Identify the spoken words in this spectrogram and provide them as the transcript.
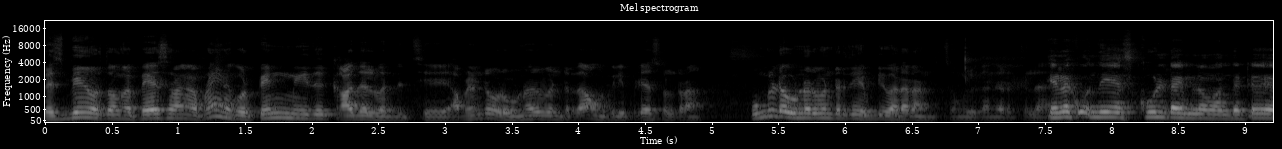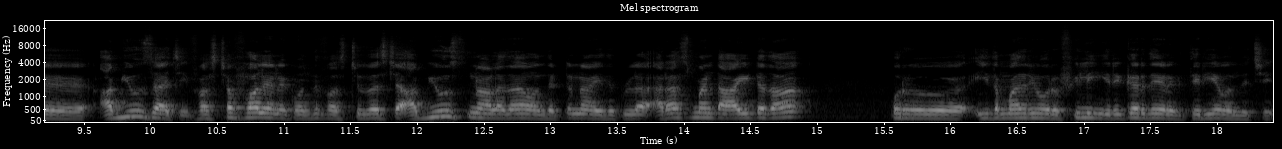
லெஸ்பியன் ஒருத்தவங்க பேசுறாங்க அப்படின்னா எனக்கு ஒரு பெண் மீது காதல் வந்துச்சு அப்படின்ற ஒரு உணர்வுன்றதை அவங்க வெளிப்படையாக சொல்றாங்க. உங்களோட உணர்வுன்றது எப்படி வர ஆரம்பிச்சு உங்களுக்கு அந்த இடத்துல? எனக்கு வந்து என் ஸ்கூல் டைமில் வந்துட்டு அப்யூஸ் ஆச்சு. ஃபர்ஸ்ட் ஆஃப் ஆல் எனக்கு வந்து ஃபர்ஸ்ட் ஃபர்ஸ்ட் அப்யூஸ்னால தான் வந்துட்டு நான் இதுக்குள்ள ஹராஸ்மெண்ட் ஆகிட்டு தான் ஒரு இது மாதிரி ஒரு ஃபீலிங் இருக்கிறதே எனக்கு தெரிய வந்துச்சு.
